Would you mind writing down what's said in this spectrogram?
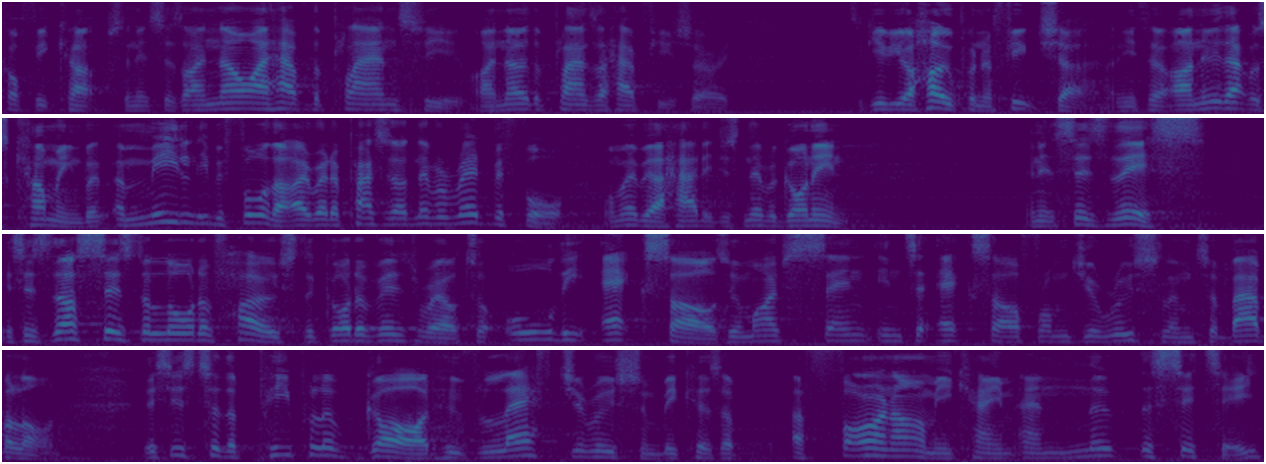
coffee cups. And it says, I know I have the plans for you. I know the plans I have for you, sorry. To give you a hope and a future. And you thought, I knew that was coming. But immediately before that, I read a passage I'd never read before. Or maybe I had, it just never gone in. And it says this It says, Thus says the Lord of hosts, the God of Israel, to all the exiles whom I've sent into exile from Jerusalem to Babylon. This is to the people of God who've left Jerusalem because a, a foreign army came and nuked the city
